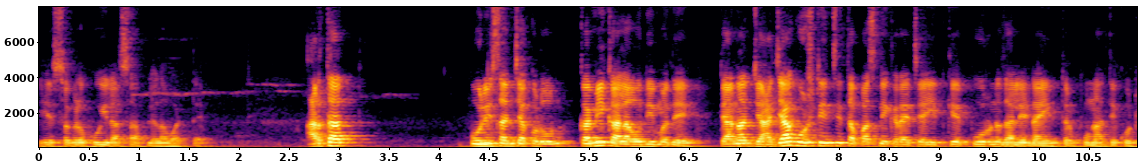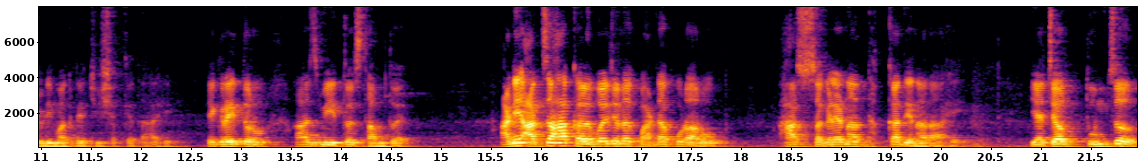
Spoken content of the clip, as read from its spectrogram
हे सगळं होईल असं आपल्याला वाटतंय. अर्थात पोलिसांच्याकडून कमी कालावधीमध्ये त्यांना ज्या ज्या गोष्टींची तपासणी करायची आहे इतके पूर्ण झाले नाही तर पुन्हा ते कोठडी मागण्याची शक्यता आहे. हे गृहीत धरून आज मी इथंच थांबतोय. आणि आजचा हा कळबळजनक भांडाफोड आरोप हा सगळ्यांना धक्का देणारा आहे. याच्यावर तुमचं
